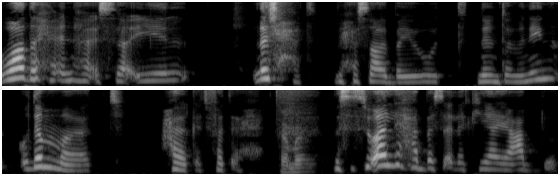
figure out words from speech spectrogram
واضح إنها إسرائيل نجحت بحصار بيروت 82 ودمرت حركة فتح. تمام. بس السؤال اللي حابة أسألك إياه يا عبدو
